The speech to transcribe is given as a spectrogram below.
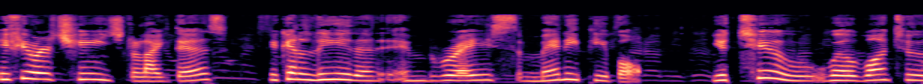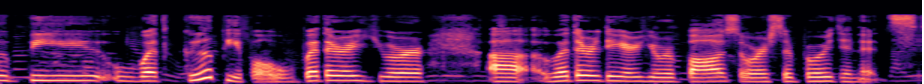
If you are changed like this, you can lead and embrace many people you too will want to be with good people, whether you're, uh, whether they are your boss or subordinates.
